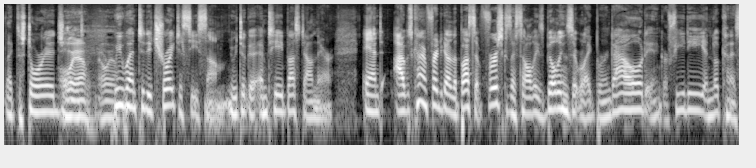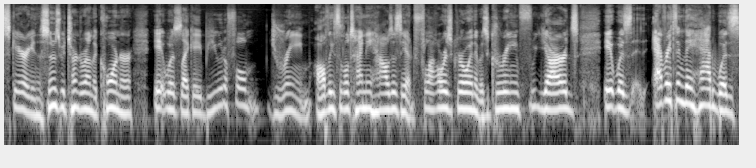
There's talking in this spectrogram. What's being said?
like the storage. Oh, and yeah. Oh, yeah. We went to Detroit to see some. We took an MTA bus down there, and I was kind of afraid to get on the bus at first because I saw all these buildings that were like burned out and graffiti and looked kind of scary. And as soon as we turned around the corner, it was like a beautiful dream. All these little tiny houses. They had flowers growing. There was green yards. It was everything they had was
